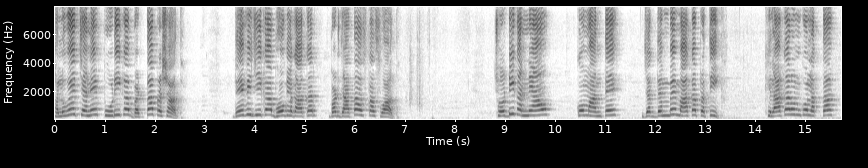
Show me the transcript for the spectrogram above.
हलवे, चने, पूड़ी का बढ़ता प्रसाद। देवी जी का भोग लगाकर बढ़ जाता उसका स्वाद। छोटी कन्याओं को मानते जगदम्बे माँ का प्रतीक। खिलाकर उनको लगता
